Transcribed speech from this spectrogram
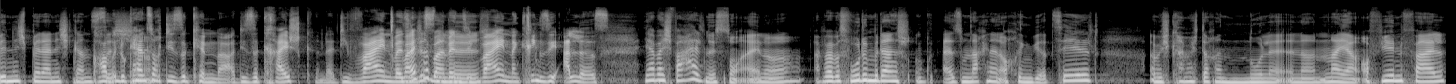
bin ich mir da nicht ganz Komm, sicher. du kennst doch diese Kinder, diese Kreischkinder, die weinen, weil Weiß sie wissen, wenn sie weinen, dann kriegen sie alles. Ja, aber ich war halt nicht so eine. Aber es wurde mir dann also im Nachhinein auch irgendwie erzählt. Aber ich kann mich daran null erinnern. Naja, auf jeden Fall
